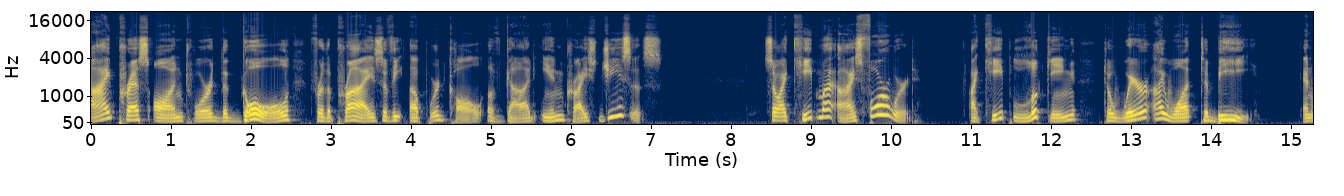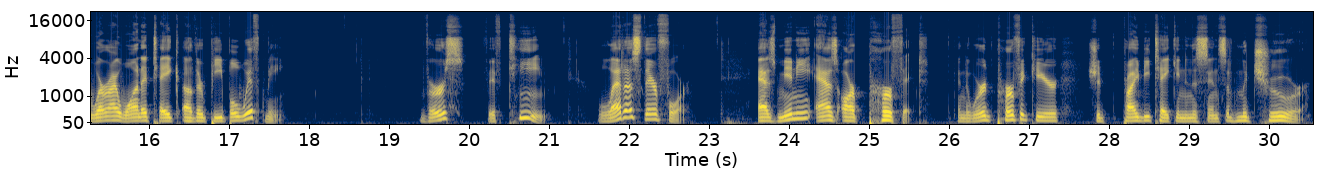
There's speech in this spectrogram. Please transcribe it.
I press on toward the goal for the prize of the upward call of God in Christ Jesus. So I keep my eyes forward. I keep looking to where I want to be and where I want to take other people with me. Verse 15 Let us therefore, as many as are perfect, and the word perfect here should probably be taken in the sense of mature.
